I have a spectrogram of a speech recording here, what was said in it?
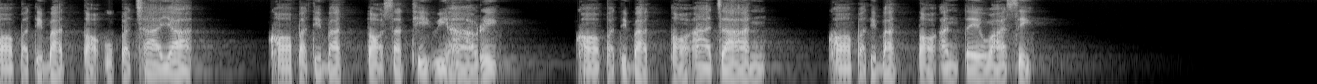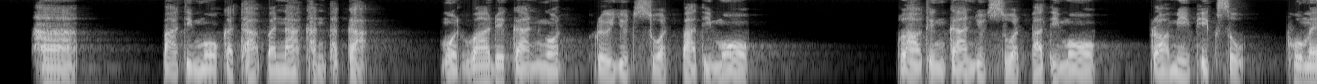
้อปฏิบัติต่ออุปชายะ ข้อปฏิบัติต่อสัตธิวิหาริก ข้อปฏิบัติต่ออาจารย์ ข้อปฏิบัติต่ออันเตวาสิก 5. ปาติโมกขถาปณะคันธกะ หมวดว่าด้วยการงดหรือหยุดสวดปาติโมกกล่าวถึงการหยุดสวดปาติโมกเพราะมีภิกษุผู้ไม่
